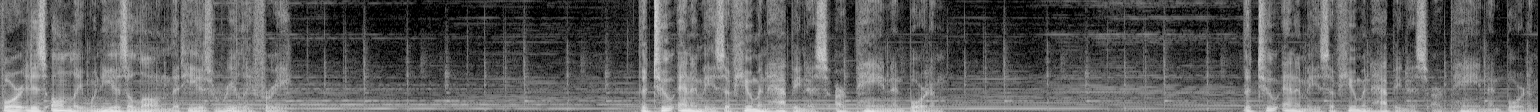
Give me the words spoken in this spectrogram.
For it is only when he is alone that he is really free. The two enemies of human happiness are pain and boredom. The two enemies of human happiness are pain and boredom.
